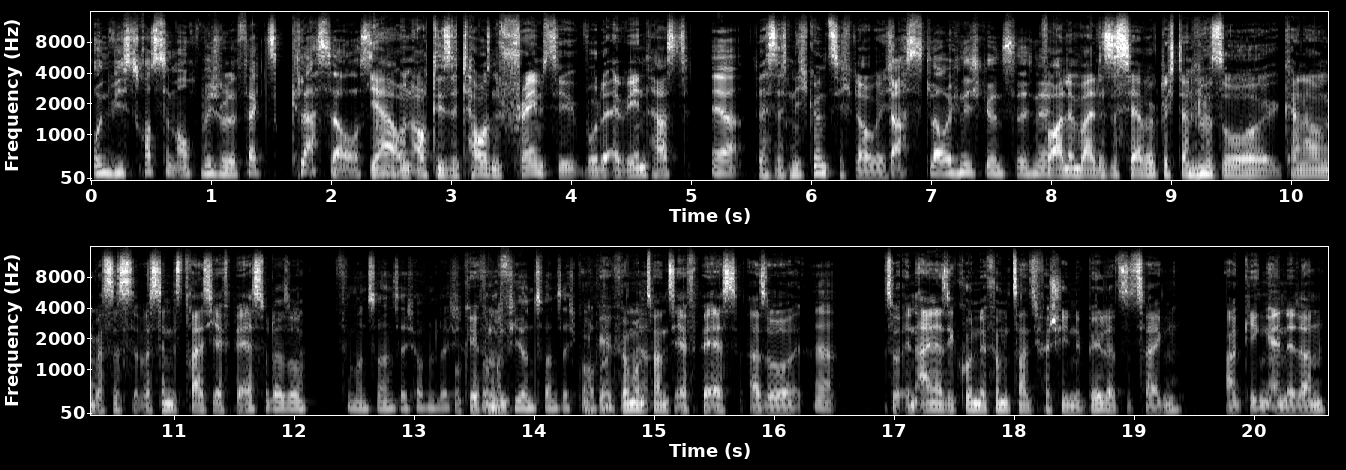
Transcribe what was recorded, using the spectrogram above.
Und wie es trotzdem auch Visual Effects klasse aussah. Ja, und auch diese 1000 Frames, die, wo du erwähnt hast, Ja, das ist nicht günstig, glaube ich. das glaube ich nicht günstig. Ne? Vor allem, weil das ist ja wirklich dann nur so, keine Ahnung, was ist, was sind das, 30 FPS oder so? 25 hoffentlich. Okay, Oder 25 24. kommt Okay, drauf an. 25 FPS, also Ja. ja. so in einer Sekunde 25 verschiedene Bilder zu zeigen, äh, gegen Ende dann,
